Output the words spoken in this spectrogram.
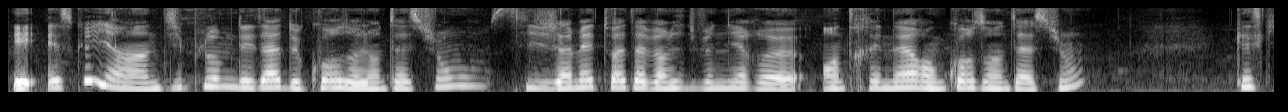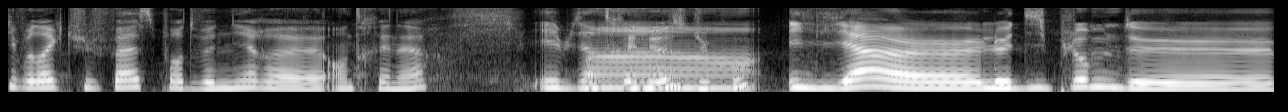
Et est-ce qu'il y a un diplôme d'état de course d'orientation si jamais toi tu avais envie de devenir entraîneur en course d'orientation? Qu'est-ce qu'il faudrait que tu fasses pour devenir euh, entraîneur? Eh bien, entraîneuse du coup? Il y a euh, le diplôme de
